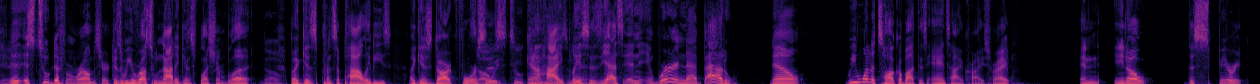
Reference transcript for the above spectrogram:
Yeah. it's two different realms here. Because we wrestle not against flesh and blood, No. but against principalities, against dark forces, two and high kingdoms, man. places. Yes, and, and we're in that battle. Now, we want to talk about this Antichrist, right? And, you know, the spirit,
